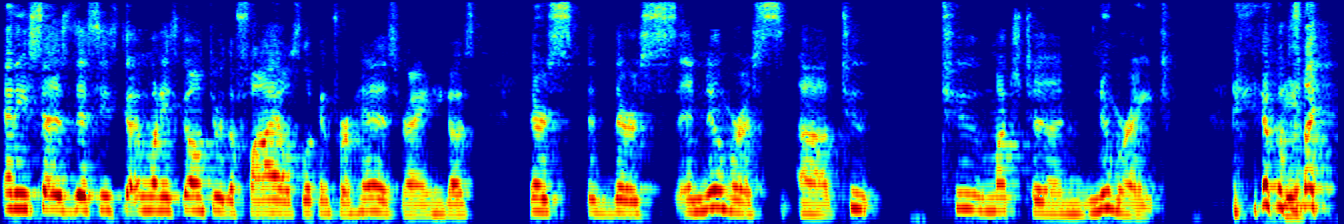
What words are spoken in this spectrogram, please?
and he says this. He's go, when he's going through the files looking for his right. He goes, "There's there's numerous uh, too too much to enumerate." it was Yeah. like,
